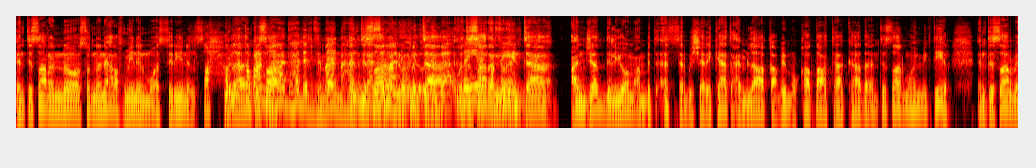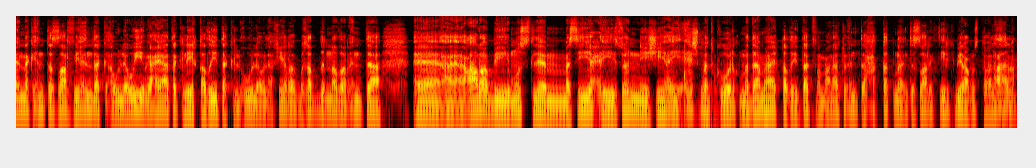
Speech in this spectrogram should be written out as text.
انتصار أنه صرنا نعرف مين المؤثرين الصح هذا طبعا انتصار ما هذا هذا الزمان ما هذا انتصار انت الأدباء انتصار إنه والمثقفين. عن جد اليوم عم بتأثر بشركات عملاقة بمقاطعتك هذا انتصار مهم كتير. انتصار بأنك أنت صار في عندك أولوية بحياتك لقضيتك الأولى والأخيرة بغض النظر أنت آه، عربي مسلم مسيحي سني شيعي إيش ما تكون ما دام هاي قضيتك فمعناته أنت حققنا انتصار كتير كبير على مستوى العالم.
